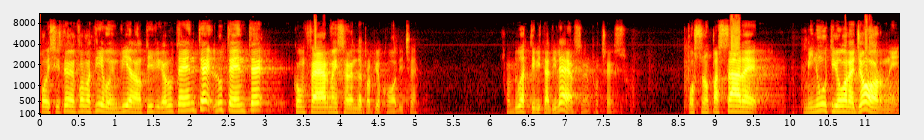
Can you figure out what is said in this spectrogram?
poi il sistema informativo invia la notifica all'utente, l'utente conferma inserendo il proprio codice. Sono due attività diverse nel processo. Possono passare minuti, ore, giorni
